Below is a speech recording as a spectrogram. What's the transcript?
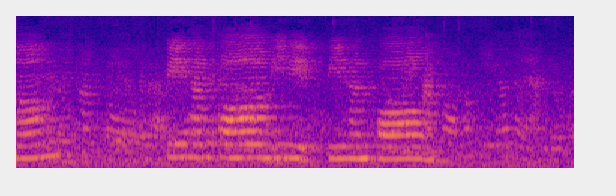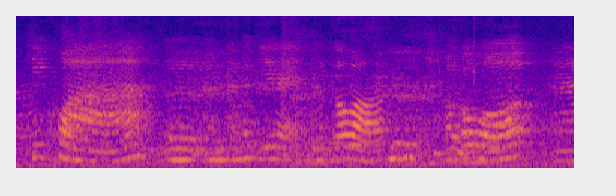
น้องๆ ปีทันฟอร์ม อีดิทปีทันฟอร์ม คลิกขวา เอออันอันเมื่อกี้แหละ แล้วก็วอล์กแล้วก็วอล์กอ่า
